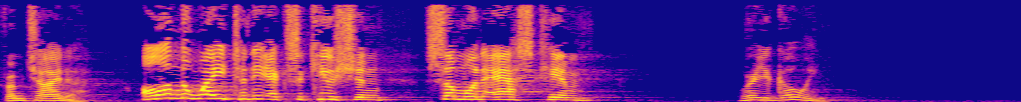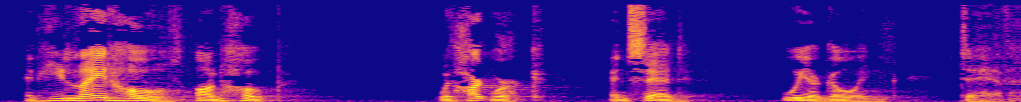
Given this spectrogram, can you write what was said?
from China. On the way to the execution, someone asked him, where are you going? And he laid hold on hope with heart work and said, we are going to heaven.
